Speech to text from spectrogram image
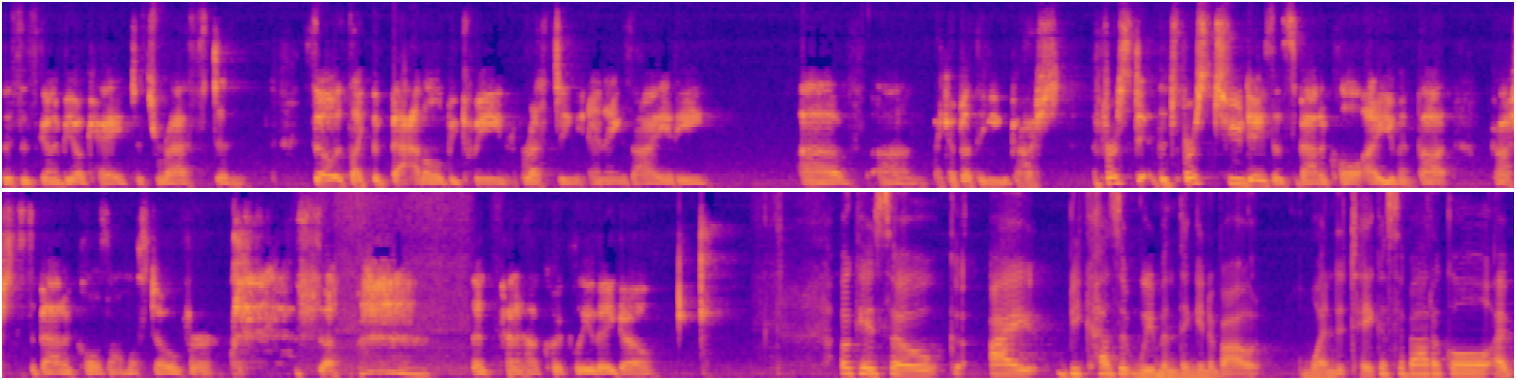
this is going to be okay. Just rest. And so it's like the battle between resting and anxiety. Of um, I kept on thinking, gosh, the first day, the first two days of sabbatical, I even thought, gosh, the sabbatical is almost over. so that's kind of how quickly they go. Okay, so I because we've been thinking about when to take a sabbatical, I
